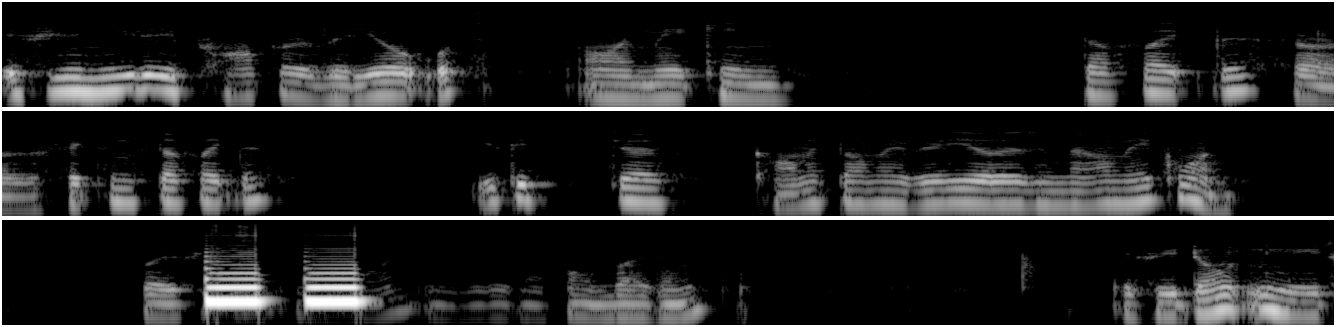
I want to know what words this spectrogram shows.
If you need a proper video, whoops, on making stuff like this, or fixing stuff like this, you could just comment on my videos and I'll make one. But if you need one, and there goes my phone buzzing, if you don't need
